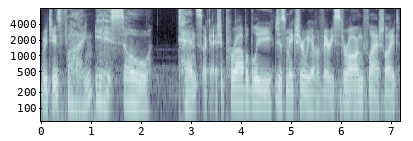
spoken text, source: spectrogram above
which is fine. It is so tense. Okay, I should probably just make sure we have a very strong flashlight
